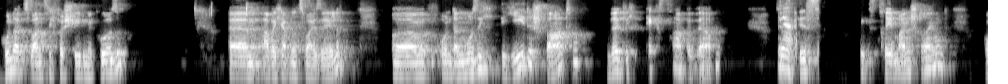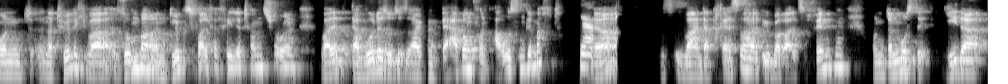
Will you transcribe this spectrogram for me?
120 verschiedene Kurse. Ähm, aber ich habe nur zwei Säle. Ähm, und dann muss ich jede Sparte wirklich extra bewerben. Das ja. ist extrem anstrengend. Und natürlich war Sumba ein Glücksfall für viele Tanzschulen, weil da wurde sozusagen Werbung von außen gemacht. Ja. ja. Es war in der Presse halt überall zu finden. Und dann musste jeder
